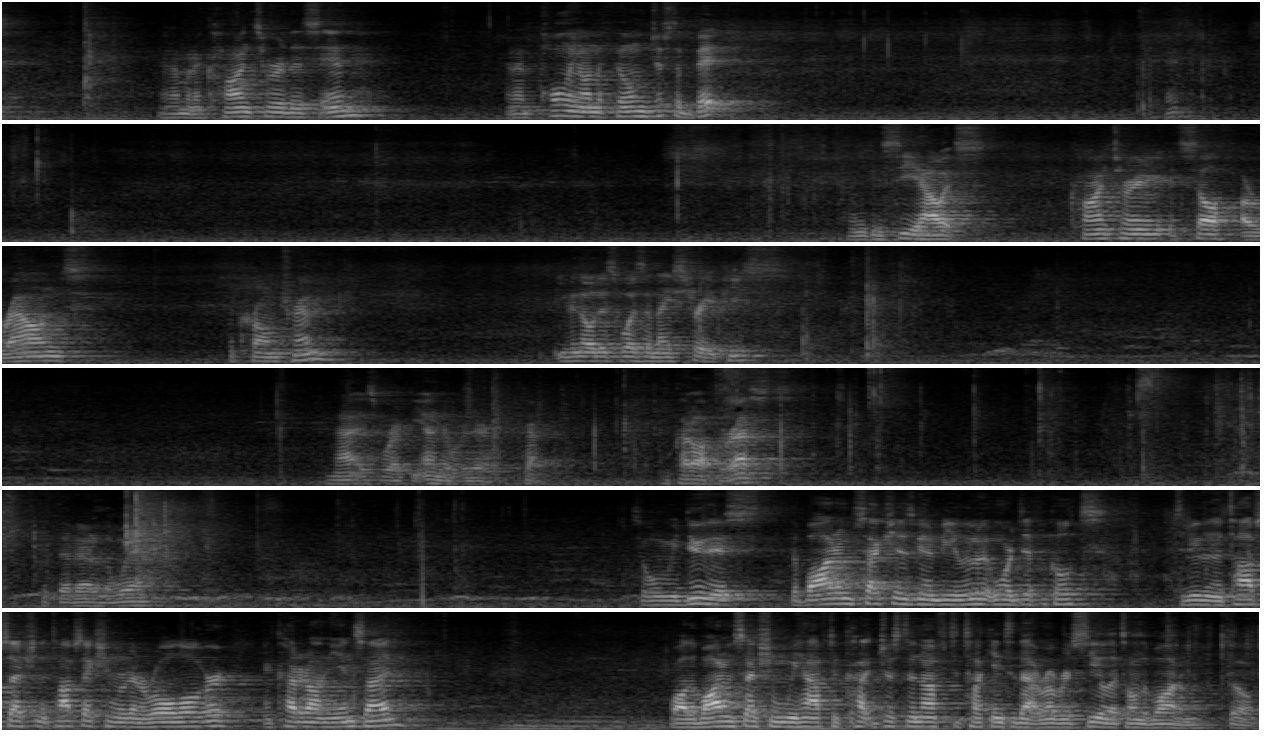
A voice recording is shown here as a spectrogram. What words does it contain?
and I'm going to contour this in, and I'm pulling on the film just a bit. Okay. And you can see how it's contouring itself around the chrome trim. Even though this was a nice straight piece, And that is we're at the end over there. Okay. Cut off the rest. Get that out of the way. So when we do this, the bottom section is going to be a little bit more difficult to do than the top section. The top section we're going to roll over and cut it on the inside. While the bottom section we have to cut just enough to tuck into that rubber seal that's on the bottom. So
